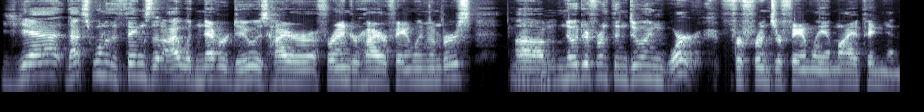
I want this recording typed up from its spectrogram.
Yeah, that's one of the things that I would never do is hire a friend or hire family members. Um, mm-hmm. Um, no different than doing work for friends or family, in my opinion.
